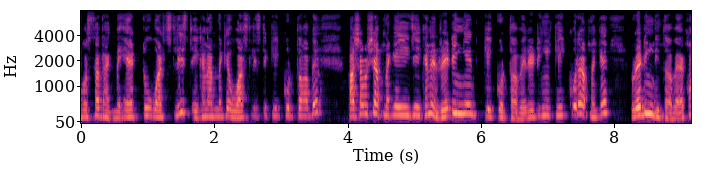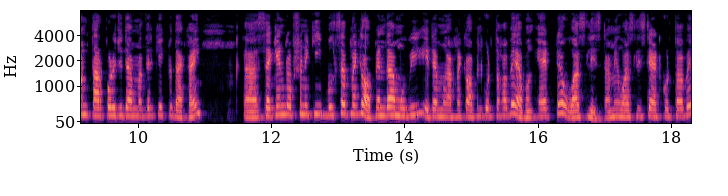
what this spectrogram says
অবস্থা থাকবে। অ্যাড টু ওয়াচ লিস্ট এখানে আপনাকে ওয়াচ লিস্টে ক্লিক করতে হবে। পাশাপাশি আপনাকে এই যে এখানে রেটিং এ ক্লিক করতে হবে। রেটিং এ ক্লিক করে আপনাকে রেটিং দিতে হবে। এখন তারপরে যদি আমাদেরকে একটু দেখাই সেকেন্ড অপশনে কি বলছে আপনাকে? ওপেন দা মুভি এটা আপনাকে ওপেন করতে হবে এবং অ্যাডটা ওয়াচ লিস্ট আমি ওয়াচ লিস্টে অ্যাড করতে হবে।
